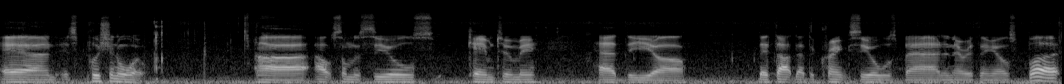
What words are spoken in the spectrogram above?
and it's pushing oil uh, out some of the seals came to me had the uh, they thought that the crank seal was bad and everything else but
